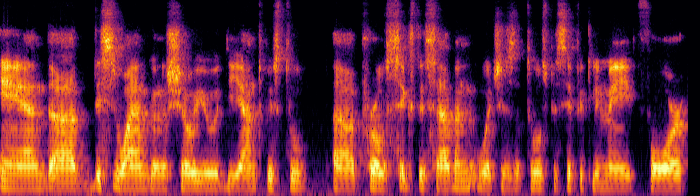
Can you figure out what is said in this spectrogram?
And uh, this is why I'm going to show you the Untwist tool Pro 67, which is a tool specifically made for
